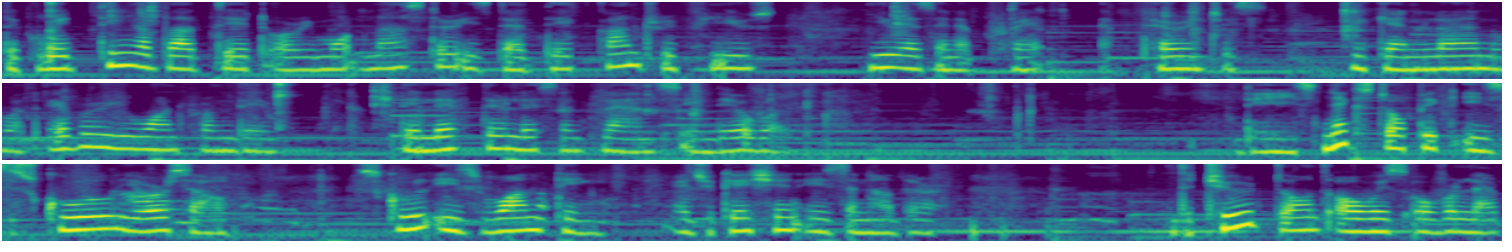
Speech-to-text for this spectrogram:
The great thing about Dead or Remote Master is that they can't refuse you as an apprentice. You can learn whatever you want from them they left their lesson plans in their work. This next topic is school yourself. School is one thing, education is another. The two don't always overlap.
